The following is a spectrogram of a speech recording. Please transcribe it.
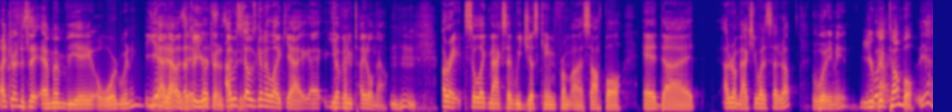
I tried to say MMVA award winning. Yeah, that was that's it. what you were That's- trying to say. I was, too. I was gonna like, yeah, uh, you have a new title now. mm-hmm. right. So, like Max said, we just came from uh, softball, and uh, I don't know, Max, you want to set it up? what do you mean? Your big tumble. Yeah.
